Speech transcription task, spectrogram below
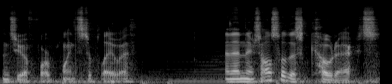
since you have four points to play with. And then there's also this codex,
